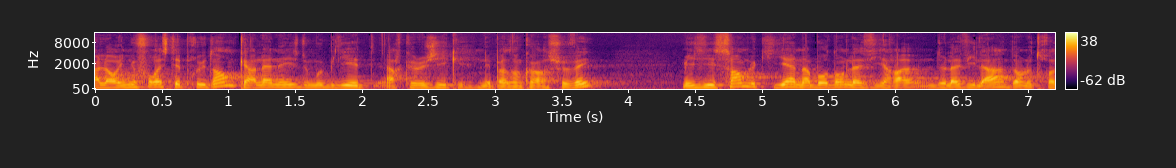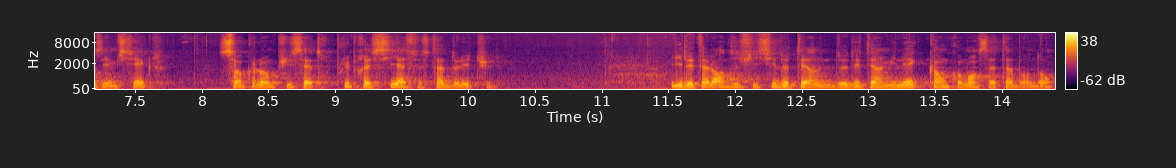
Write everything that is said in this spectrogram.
Alors il nous faut rester prudent car l'analyse de mobilier archéologique n'est pas encore achevée, mais il semble qu'il y ait un abandon de la, villa, dans le IIIe siècle, sans que l'on puisse être plus précis à ce stade de l'étude. Il est alors difficile de, déterminer quand commence cet abandon,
